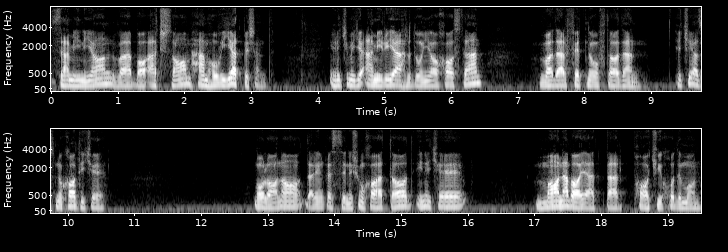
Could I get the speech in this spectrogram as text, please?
زمینیان و با اجسام هم هویت بشند. اینی که میگه امیری اهل دنیا خواستن و در فتنه افتادن. یکی از نکاتی که مولانا در این قصه نشون خواهد داد اینه که ما نباید بر پاکی خودمون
